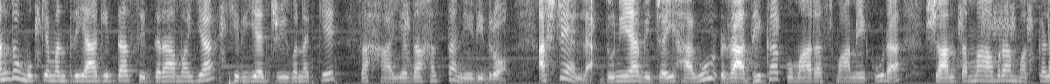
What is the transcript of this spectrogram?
ಅಂದು ಮುಖ್ಯಮಂತ್ರಿಯಾಗಿದ್ದ ಸಿದ್ದರಾಮಯ್ಯ ಹಿರಿಯ ಜೀವನಕ್ಕೆ ಸಹಾಯದ ಹಸ್ತ ನೀಡಿದ್ರು. ಅಷ್ಟೇ ಅಲ್ಲ, ದುನಿಯಾ ವಿಜಯ್ ಹಾಗೂ ರಾಧಿಕಾ ಕುಮಾರಸ್ವಾಮಿ ಕೂಡ ಶಾಂತಮ್ಮ ಅವರ ಮಕ್ಕಳ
